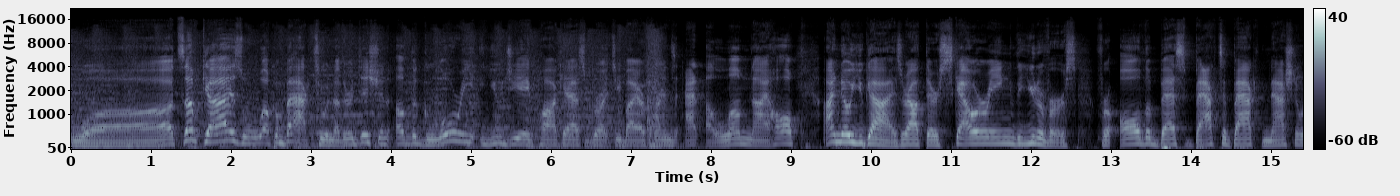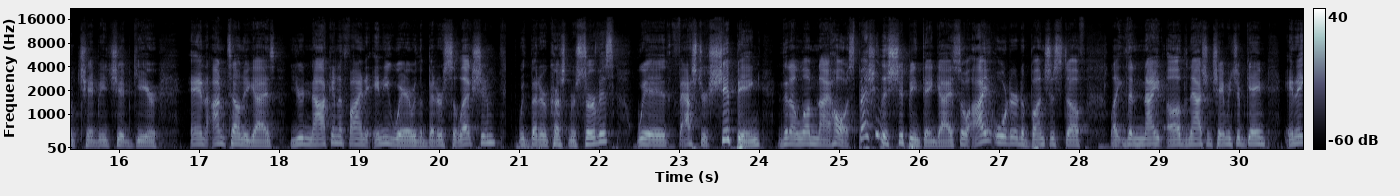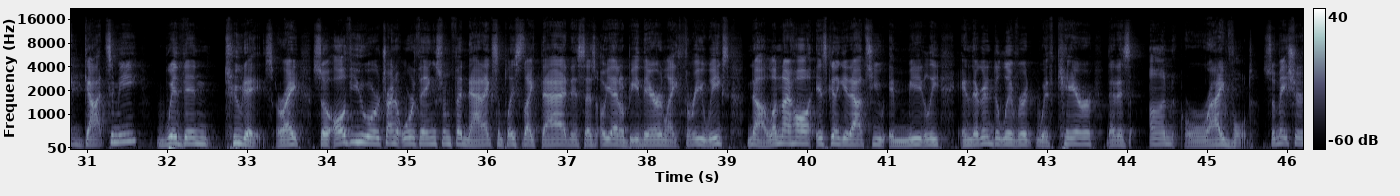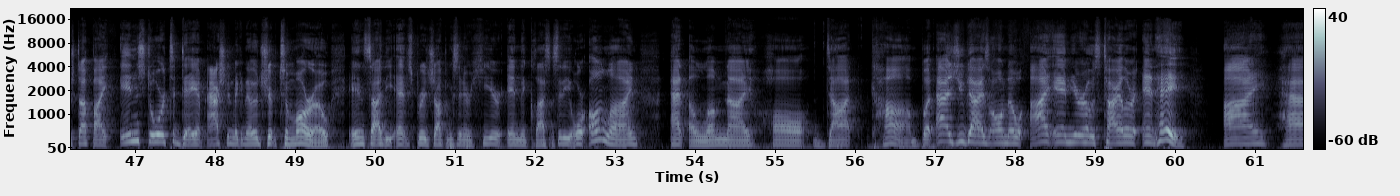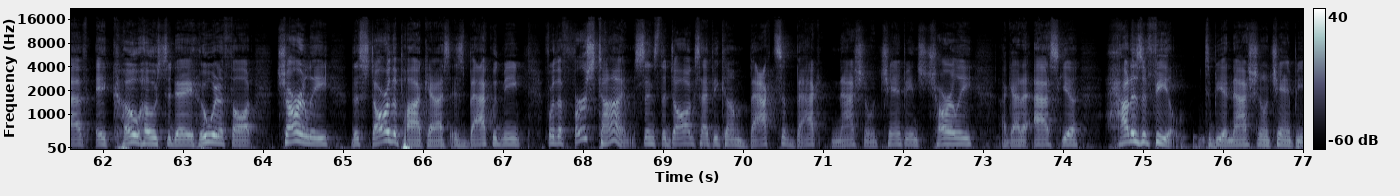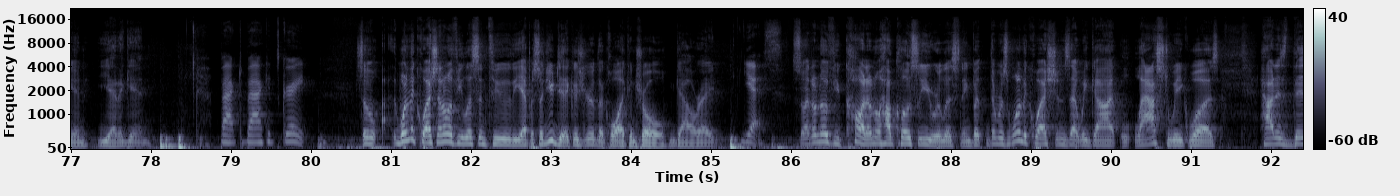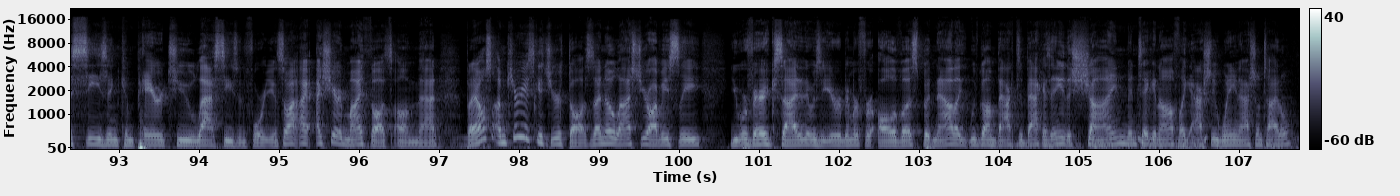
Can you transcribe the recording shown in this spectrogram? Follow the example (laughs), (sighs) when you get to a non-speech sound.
What's up, guys? Welcome back to another edition of the Glory UGA podcast brought to you by our friends at Alumni Hall. I know you guys are out there scouring the universe for all the best back to back national championship gear. And I'm telling you guys, you're not going to find anywhere with a better selection, with better customer service, with faster shipping than Alumni Hall, especially the shipping thing, guys. So I ordered a bunch of stuff like the night of the national championship game, and it got to me within two days. All right. So all of you who are trying to order things from Fanatics and places like that, and it says, oh yeah, it'll be there in like three weeks. No, Alumni Hall is going to get out to you immediately, and they're going to deliver it with care that is unrivaled. So make sure to stop by in store today. I'm actually going to make another trip tomorrow inside the Epps Bridge Shopping Center here in the Classic City or online at alumnihall.com. But as you guys all know, I am your host, Tyler, and hey, I have a co host today. Who would have thought? Charlie, the star of the podcast, is back with me for the first time since the Dogs have become back to back national champions. Charlie, I got to ask you, how does it feel to be a national champion yet again? Back to back, it's great. So, one of the questions, I don't know if you listened to the episode, you did because you're the quality control gal, right? Yes. So I don't know if you caught, I don't know how closely you were listening, but there was one of the questions that we got last week was how does this season compare to last season for you? And so I, I shared my thoughts on that, but I also I'm curious to get your thoughts. As I know last year, obviously you were very (laughs) excited. It was a year remember for all of us, but now like we've gone back to back. Has any of the shine been taken off, like actually winning a national title?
